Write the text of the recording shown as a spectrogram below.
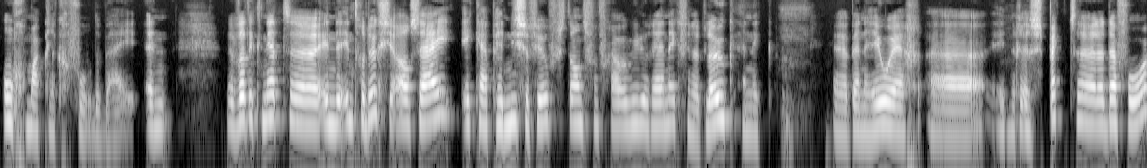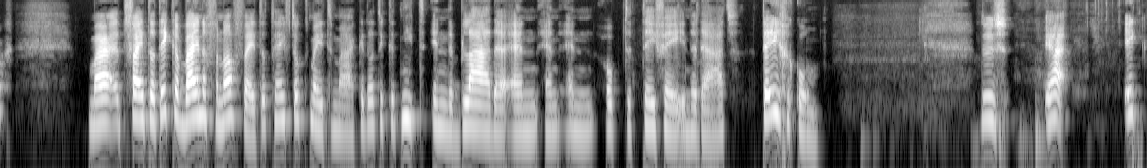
ongemakkelijk gevoel erbij. En wat ik net uh, in de introductie al zei, ik heb niet zoveel verstand van vrouwenwielrennen. Ik vind het leuk en ik uh, ben heel erg uh, in respect daarvoor. Maar het feit dat ik er weinig vanaf weet, dat heeft ook mee te maken dat ik het niet in de bladen en, en, en op de tv inderdaad tegenkom. Dus ja, ik,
